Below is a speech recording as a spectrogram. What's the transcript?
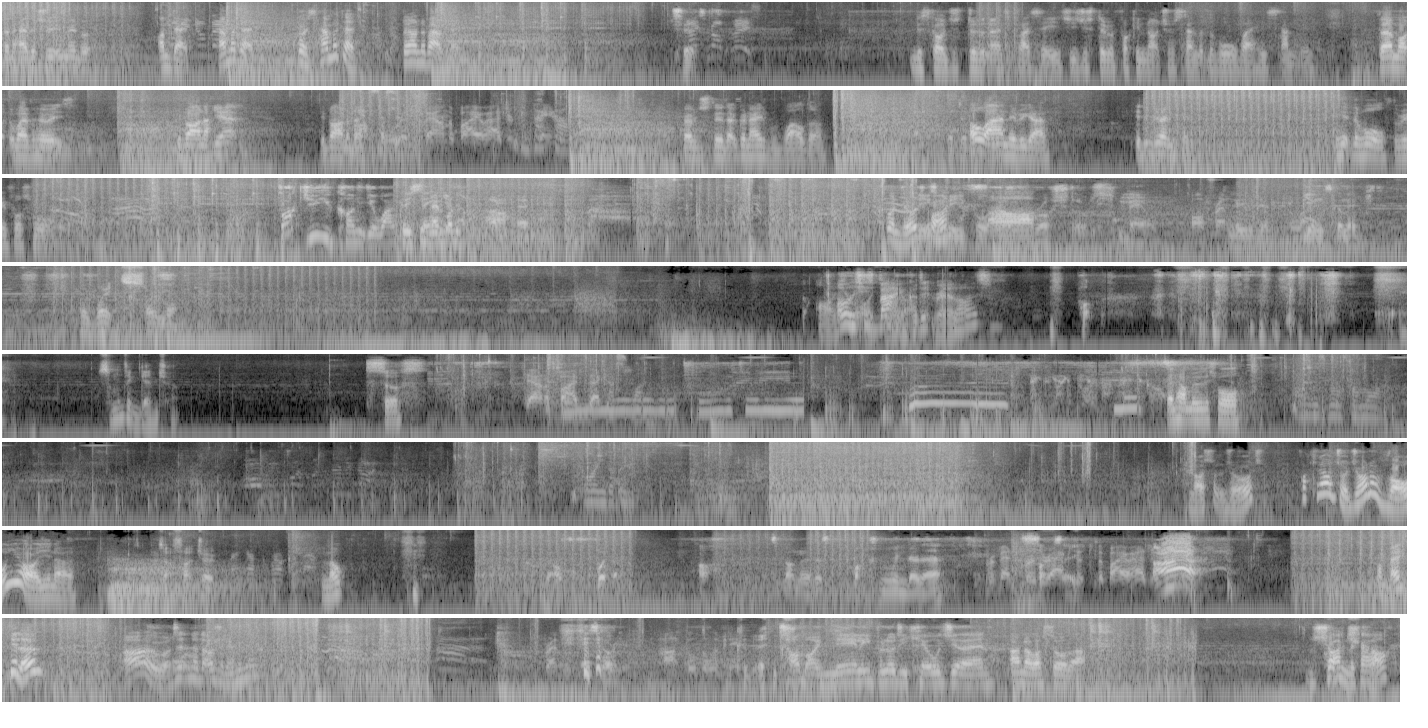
Don't know how they're shooting me, but I'm dead. How am I dead? Guys, how am I dead? Behind the balcony. Shit. This guy just doesn't know how to play Siege. He's just doing a fucking nitro stand at the wall where he's standing. Thermite, whoever who it is. Ivana. Yeah. Ivana, Op best. 4 has found the biohazard container. Whoever just threw that grenade, well done. Oh, and here we go. It didn't do anything. It hit the wall, the reinforced wall. Fuck you, you cunt, you wanker. Did you see Say you- What did- Come on, George, These come on. people Ah. have rushed us. Failed. Legion. Young's coming. Oh wait, it's so long. Ice Oh, she's white back. I didn't realise. Someone's in game chat. Sus. Down to 5 seconds. Ben, help me with this wall. Always room for more. Throwing the bait. Nice one, George. Fucking hell, George, you're on a roll, you are, you know. Is that a fat joke? Nope. Oh, what? Oh, did not know there's a fucking window there. Prevent Fuck's access sake. to the biohazard Ah! Come on, Ben, kill him! Oh, I didn't know that was an enemy. Friendly Let's go. Hostiles eliminated. Tom, I nearly bloody killed you then. I know, I saw that. You shot him in the Cock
